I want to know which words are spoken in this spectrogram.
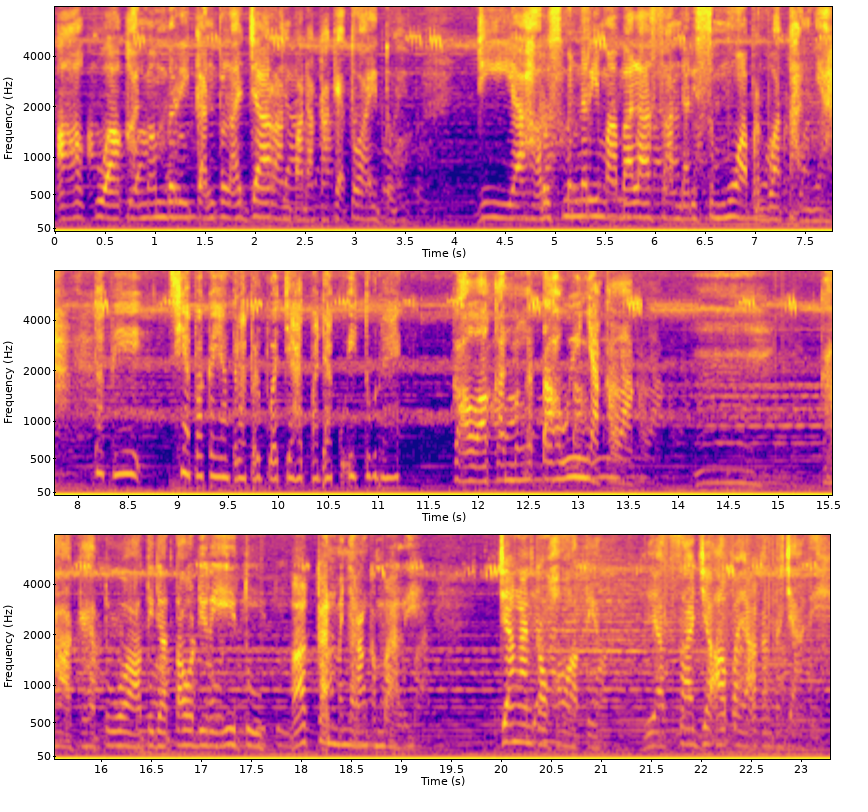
Aku akan memberikan pelajaran pada kakek tua itu. Dia harus menerima balasan dari semua perbuatannya. Tapi siapakah yang telah berbuat jahat padaku itu, Nek? Kau akan mengetahuinya kelak. Kakek tua tidak tahu diri itu akan menyerang kembali. Jangan kau khawatir. Lihat saja apa yang akan terjadi.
